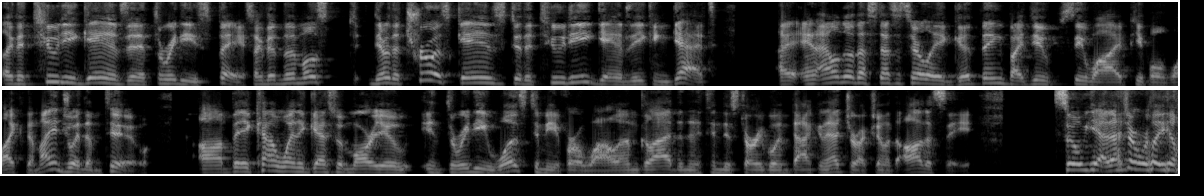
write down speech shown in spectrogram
like the 2D games in a 3D space. Like they're the most, they're the truest games to the 2D games that you can get And I don't know that's necessarily a good thing, but I do see why people like them. I enjoy them too. Uh, but it kind of went against what Mario in 3D was to me for a while. I'm glad that Nintendo started going back in that direction with Odyssey. So yeah, that's a really,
